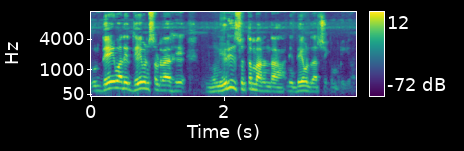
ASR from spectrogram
ஒரு தேவாதி தேவன் சொல்கிறாரு உன் இறுதி சுத்தமாக இருந்தால் நீ தேவன் தரிசிக்க முடியும்.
